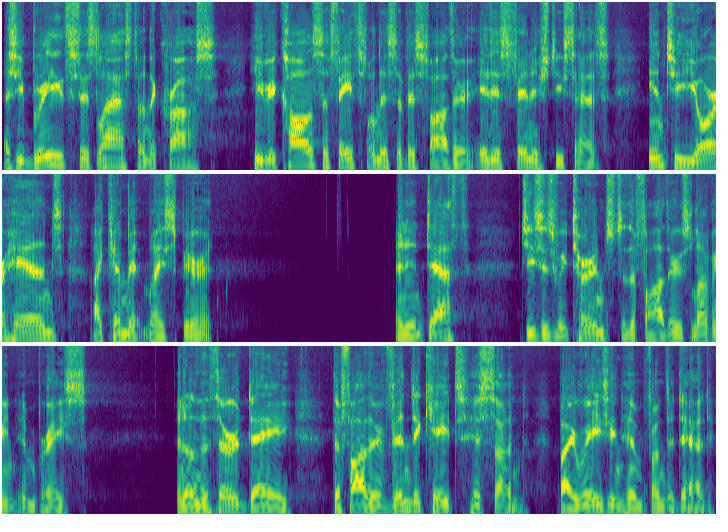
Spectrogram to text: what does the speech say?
as he breathes his last on the cross, he recalls the faithfulness of his Father. It is finished, he says. Into your hands I commit my spirit. And in death, Jesus returns to the Father's loving embrace. And on the third day, the Father vindicates his Son by raising him from the dead.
